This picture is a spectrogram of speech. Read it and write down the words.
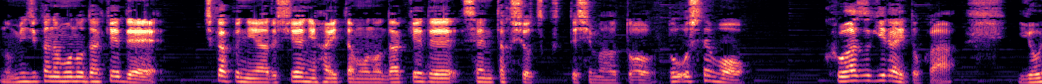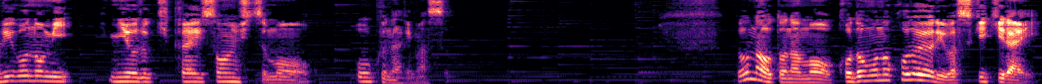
の身近なものだけで、近くにある視野に入ったものだけで選択肢を作ってしまうと、どうしても食わず嫌いとか、より好みによる機会損失も多くなります。どんな大人も子供の頃よりは好き嫌い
